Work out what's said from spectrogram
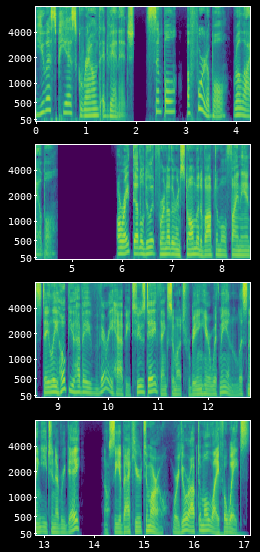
USPS Ground Advantage. Simple, affordable, reliable. All right, that'll do it for another installment of Optimal Finance Daily. Hope you have a very happy Tuesday. Thanks so much for being here with me and listening each and every day. And I'll see you back here tomorrow, where your optimal life awaits.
